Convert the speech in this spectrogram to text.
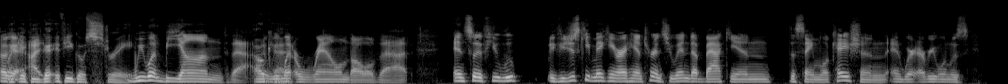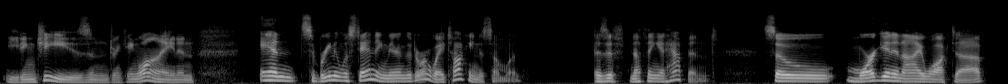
Okay, like if you I- go, if you go straight. we went beyond that. and We went around all of that. And so if you loop if you just keep making right hand turns, you end up back in the same location and where everyone was eating cheese and drinking wine and and Sabrina was standing there in the doorway talking to someone as if nothing had happened. So Morgan and I walked up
